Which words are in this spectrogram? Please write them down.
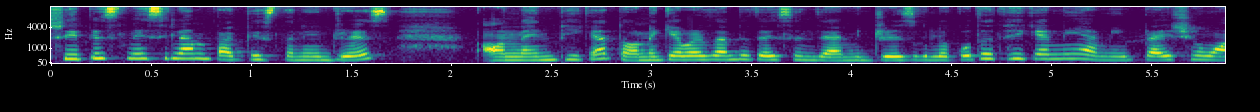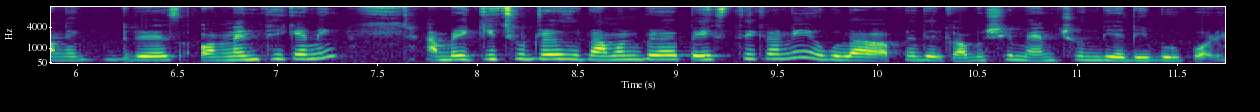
থ্রি পিস নিয়েছিলাম, পাকিস্তানি ড্রেস অনলাইন থেকে। তো অনেকে আবার জানতে চাইছেন যে আমি ড্রেসগুলো কোথা থেকে নিই? আমি প্রায় সময় অনেক ড্রেস অনলাইন থেকে নিই। আমরা কিছু ড্রেস ব্রাহ্মণবাড়িয়া পেজ থেকেও নিই, ওগুলো আপনাদেরকে অবশ্যই মেনশন দিয়ে দিব পরে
